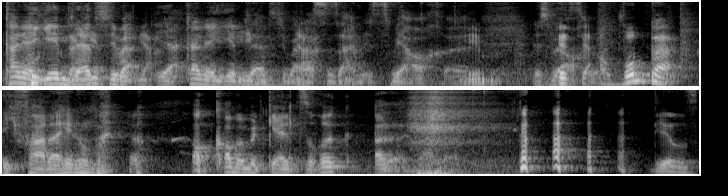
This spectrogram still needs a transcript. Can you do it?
Kann ja Gut, jedem selbst über, ja. ja. kann ja jedem Eben, selbst ja. überlassen sein. Ist mir auch, äh, ist mir Ist auch, ja auch Wumpe. ich fahre dahin und, und komme mit Geld zurück. Also, Dir ist es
